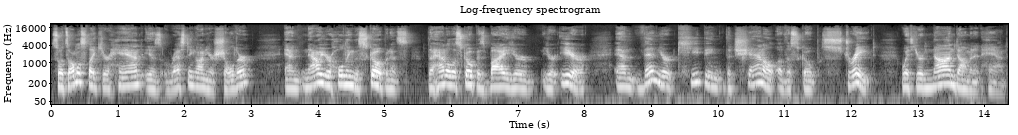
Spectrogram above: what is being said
so it's almost like your hand is resting on your shoulder, and now you're holding the scope, and it's the handle of the scope is by your your ear, and then you're keeping the channel of the scope straight with your non-dominant hand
